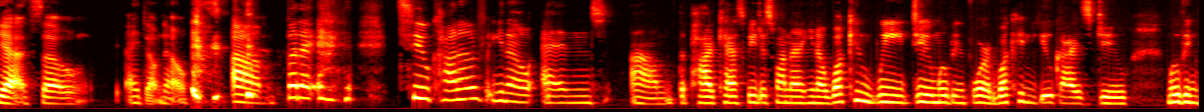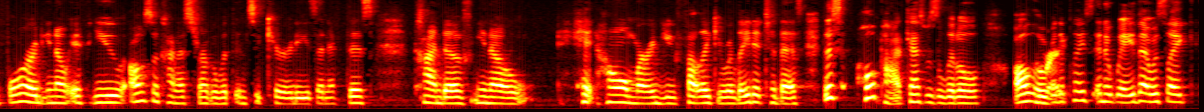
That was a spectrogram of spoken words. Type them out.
Yeah, so I don't know, um, but I to kind of you know end um, the podcast. We just want to you know what can we do moving forward? What can you guys do moving forward? You know, if you also kind of struggle with insecurities, and if this kind of you know hit home or you felt like you related to this this whole podcast was a little all over the place in a way that was like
